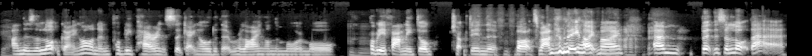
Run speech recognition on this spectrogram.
Yeah. And there's a lot going on, and probably parents that are getting older that are relying on them more and more. Mhm. Probably a family dog chucked in that barks randomly like mine. Um, but there's a lot there.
